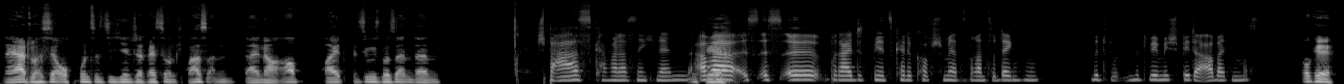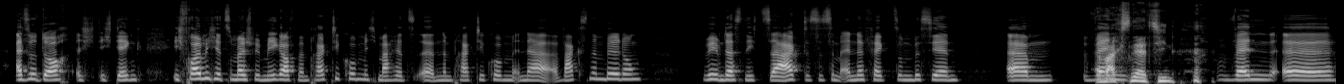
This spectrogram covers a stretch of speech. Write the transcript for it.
Naja, du hast ja auch grundsätzlich Interesse und Spaß an deiner Arbeit, beziehungsweise an deinem. Spaß kann man das nicht nennen, Okay. aber es, es äh, bereitet mir jetzt keine Kopfschmerzen dran zu denken, mit, mit wem ich später arbeiten muss. Okay. Also doch, ich, ich denke, ich freue mich jetzt zum Beispiel mega auf mein Praktikum. Ich mache jetzt äh, ein Praktikum in der Erwachsenenbildung. Wem das nichts sagt, das ist im Endeffekt so ein bisschen, ähm, wenn, Erwachsene erziehen. wenn äh,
